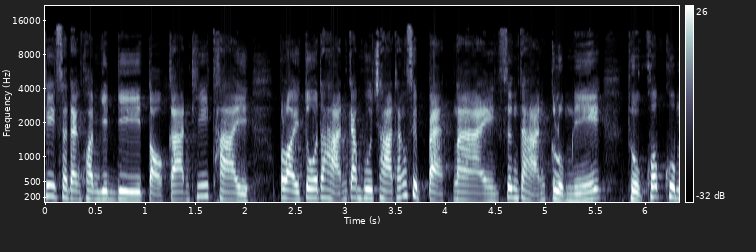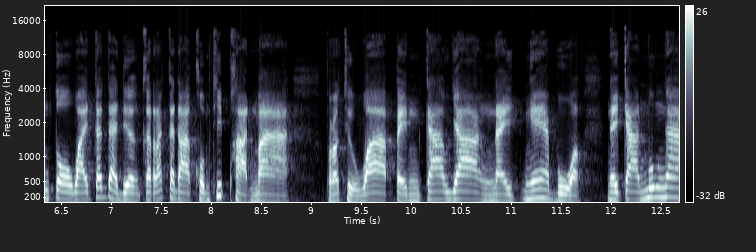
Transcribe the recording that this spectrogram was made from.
ที่แสดงความยินดีต่อการที่ไทย ปล่อยตัวทหารกัมพูชาทั้ง 18 นาย ซึ่งทหารกลุ่มนี้ถูกควบคุมตัวไว้ตั้งแต่เดือนกรกฎาคมที่ผ่านมา เพราะถือว่าเป็นก้าวย่างในแง่บวก ในการมุ่งหน้า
